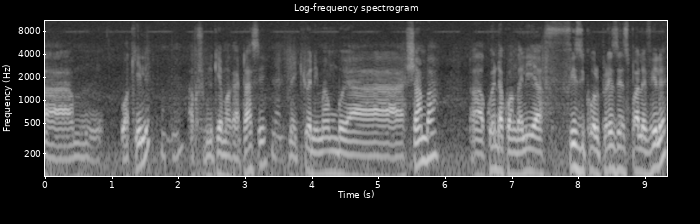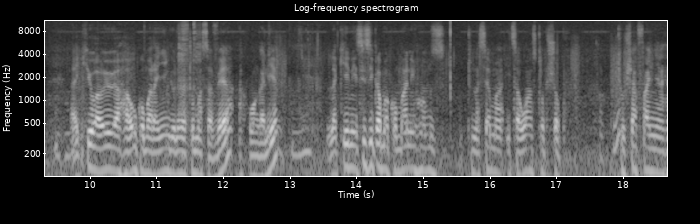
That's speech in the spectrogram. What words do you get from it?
um, wakili mm -hmm. akushughulikia makaratasi na ikiwa ni mambo ya shamba uh, kwenda kuangalia physical presence pale vile mm -hmm. ikiwa wewe hauko mara nyingi unaweza tuma surveyor akuangalia mm -hmm. lakini sisi kama Kombani Homes tunasema it's a one stop shop Okay. tushafanya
